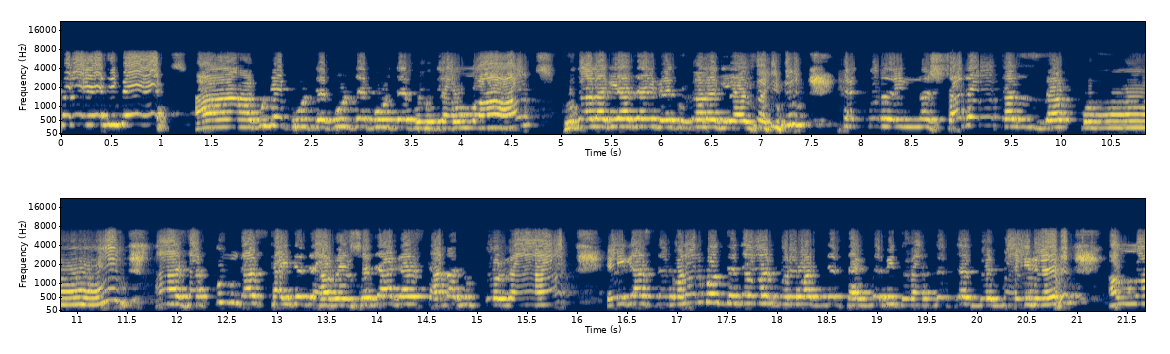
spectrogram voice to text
ফেলাইয়া দিবে। আগুনে পুড়তে পুড়তে পুড়তে পুড়তে আল্লাহ। ক্ষুদা লাগিয়া যাইবে ক্ষুদা লাগিয়া যাইবে। একবারে ইন্ন সাজারতাল জাকুম আর গাছ খাইতে হবে, সেজা গাছ কাটা যুক্ত গাছ এই গাছটা গলার মধ্যে যাওয়ার পরে অর্ধেক থাকবে, ভিতরে অর্ধেক থাকবে, বাইরে। আল্লাহ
